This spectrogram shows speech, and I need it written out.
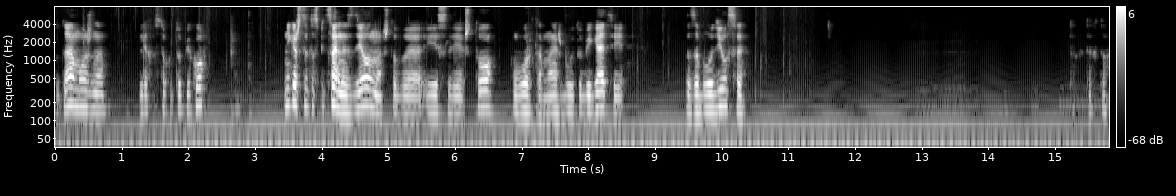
Туда можно. Бляха, столько тупиков. Мне кажется, это специально сделано, чтобы, если что, вор там, знаешь, будет убегать и заблудился. Так, это кто?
